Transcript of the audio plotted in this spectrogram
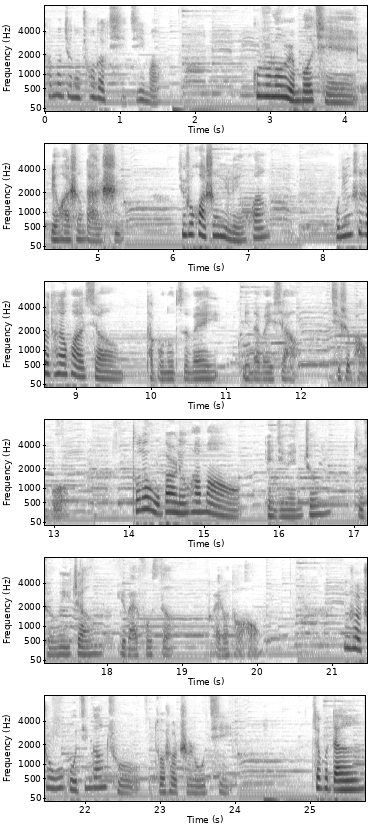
他们就能创造奇迹吗？咕噜噜仁波切莲花生大师，据说化生于莲花。我凝视着他的画像，他不怒自威，面带微笑，气势磅礴，头戴五瓣莲花帽，眼睛圆睁，嘴唇微张，月白肤色，白中透红。右手持五谷金刚杵，左手持炉器。在不丹，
